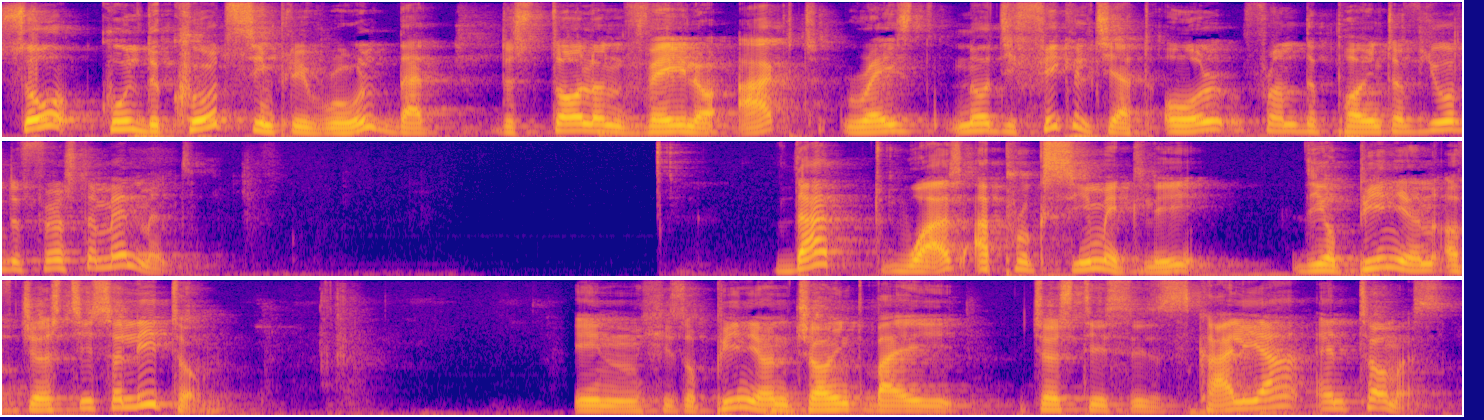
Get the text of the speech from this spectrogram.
So could the court simply rule that the Stolen Valor Act raised no difficulty at all from the point of view of the First Amendment? That was approximately the opinion of Justice Alito. In his opinion, joined by Justices Scalia and Thomas.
